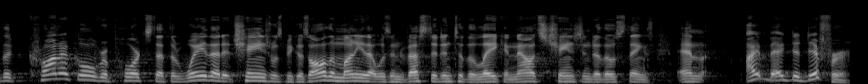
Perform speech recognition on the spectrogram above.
the Chronicle reports that the way that it changed was because all the money that was invested into the lake, and now it's changed into those things. And I beg to differ.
